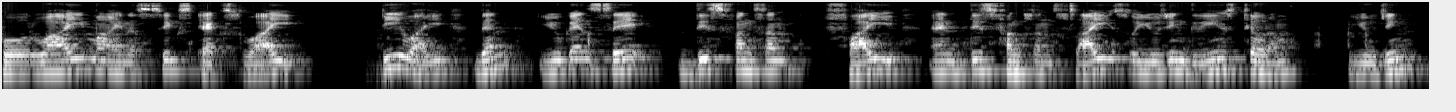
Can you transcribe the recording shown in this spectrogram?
4y minus 6xy dy then you can say this function phi and this function psi. So using green's theorem using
